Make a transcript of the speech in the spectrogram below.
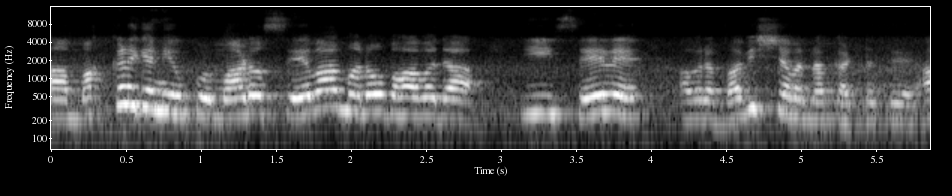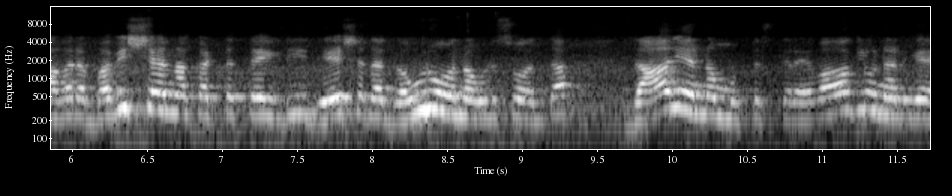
ಆ ಮಕ್ಕಳಿಗೆ ನೀವು ಮಾಡೋ ಸೇವಾ ಮನೋಭಾವದ ಈ ಸೇವೆ ಅವರ ಭವಿಷ್ಯವನ್ನು ಕಟ್ಟುತ್ತೆ, ಅವರ ಭವಿಷ್ಯವನ್ನು ಕಟ್ಟುತ್ತೆ, ಇಡೀ ದೇಶದ ಗೌರವವನ್ನು ಉಳಿಸುವಂಥ ದಾರಿಯನ್ನು ಮುಟ್ಟಿಸ್ತೀರ? ಯಾವಾಗಲೂ ನನಗೆ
